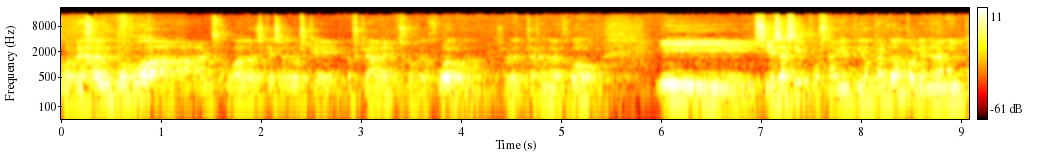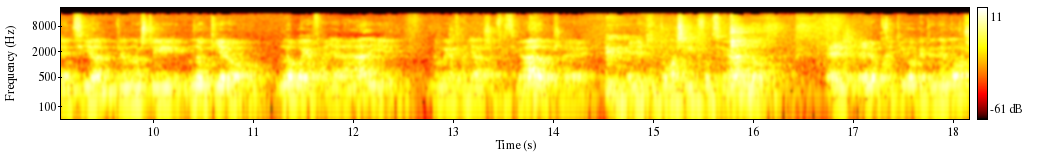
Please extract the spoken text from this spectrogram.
por, dejar un poco a, los jugadores que sean los que, los que hablen sobre el juego, sobre el terreno del juego. Y si es así, pues también pido perdón porque no era mi intención. Yo no estoy, no quiero, no voy a fallar a nadie, no voy a fallar a los aficionados. Eh, el equipo va a seguir funcionando. El, el, objetivo que tenemos,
